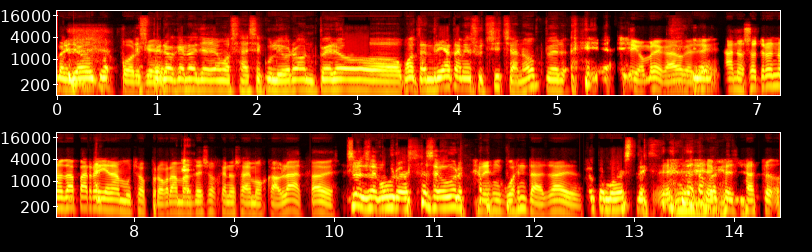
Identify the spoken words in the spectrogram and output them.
Hombre, yo espero que no lleguemos a ese culibrón, pero bueno, tendría también su chicha, ¿no? Pero, sí, hombre, claro que sí. A nosotros nos da para rellenar muchos programas de esos que no sabemos qué hablar, ¿sabes? Eso seguro, eso seguro. Ten en cuenta, ¿sabes? Como este. Exacto.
